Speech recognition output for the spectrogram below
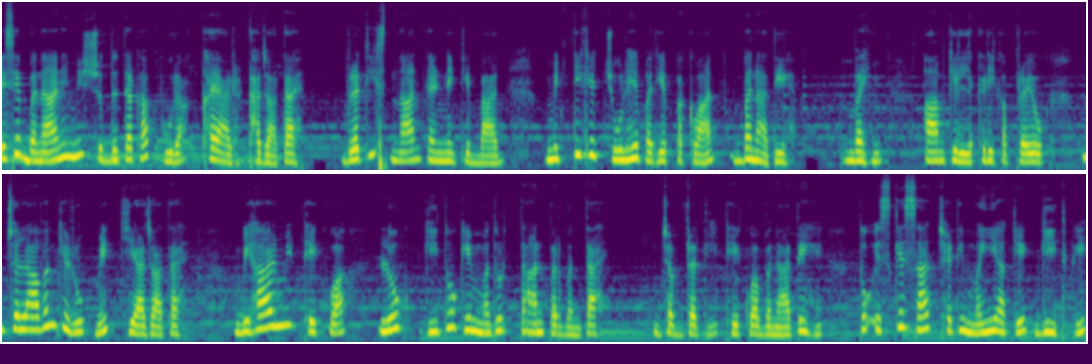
इसे बनाने में शुद्धता का पूरा ख्याल रखा जाता है। व्रती स्नान करने के बाद मिट्टी के चूल्हे पर यह पकवान बनाती है। वहीं आम की लकड़ी का प्रयोग जलावन के रूप में किया जाता है। बिहार में ठेकुआ लोक गीतों के मधुर तान पर बनता है। जब व्रती ठेकुआ बनाते हैं तो इसके साथ छठी मैया के गीत भी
